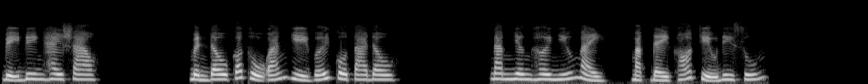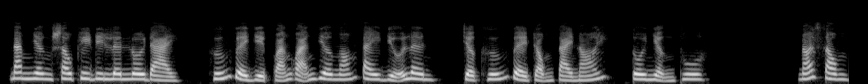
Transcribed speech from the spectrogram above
Bị điên hay sao? Mình đâu có thù oán gì với cô ta đâu. Nam nhân hơi nhíu mày, mặt đầy khó chịu đi xuống. Nam nhân sau khi đi lên lôi đài, hướng về Diệp Quảng Quảng giơ ngón tay giữa lên, chợt hướng về trọng tài nói, tôi nhận thua. Nói xong,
